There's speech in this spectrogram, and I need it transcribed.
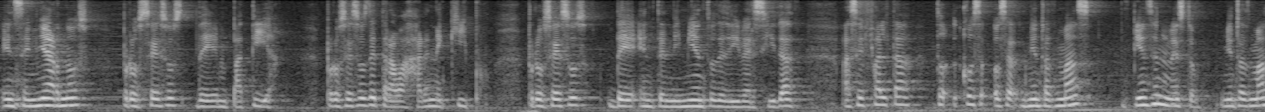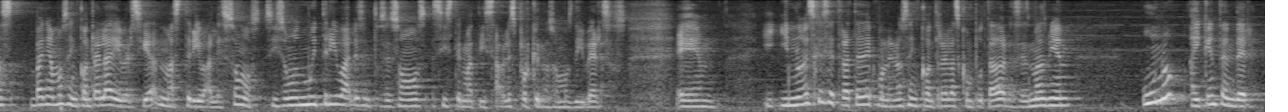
enseñarnos procesos de empatía, procesos de trabajar en equipo, procesos de entendimiento de diversidad. Hace falta cosas, o sea, mientras más piensen en esto, mientras más vayamos en contra de la diversidad, más tribales somos. Si somos muy tribales, entonces somos sistematizables porque no somos diversos. Eh, y, no es que se trate de ponernos en contra de las computadoras, es más bien, uno, hay que entender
